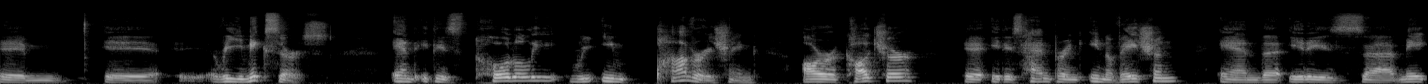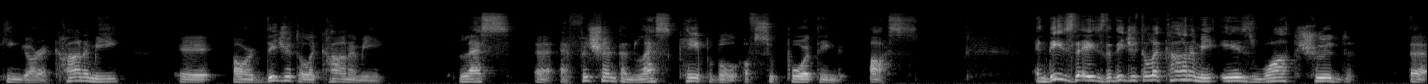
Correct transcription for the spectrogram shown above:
um, remixers. And it is totally impoverishing our culture. Uh, it is hampering innovation and uh, it is making our economy uh, our digital economy less uh, efficient and less capable of supporting us. And these days, the digital economy is what should uh,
